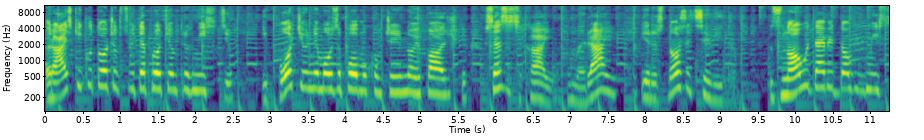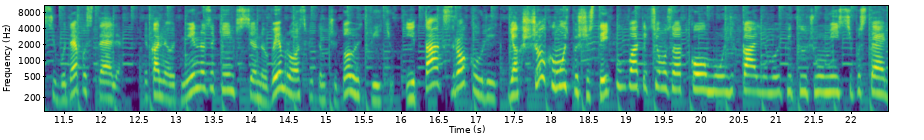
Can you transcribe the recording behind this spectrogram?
Райський куточок цвіте протягом трьох місяців, і потім, немов за помахом чарівної палички, все засихає, умирає і розноситься вітром. Знову дев'ять довгих місяців буде пустеля, яка неодмінно закінчиться новим розквітом чудових квітів. І так з року в рік. Якщо комусь пощастить побувати в цьому загадковому унікальному і квітучому місці пустелі,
